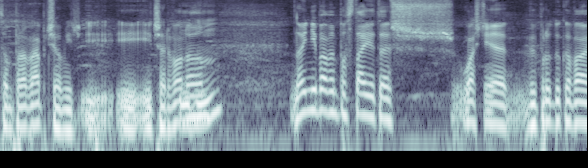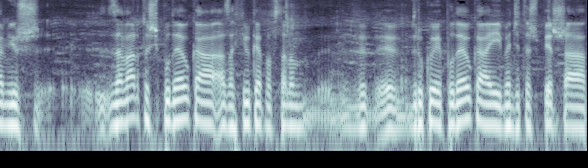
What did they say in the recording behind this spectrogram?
tą prawapcią i, i, i, i czerwoną. No i niebawem powstaje też, właśnie wyprodukowałem już zawartość pudełka, a za chwilkę powstaną, drukuję pudełka i będzie też pierwsza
